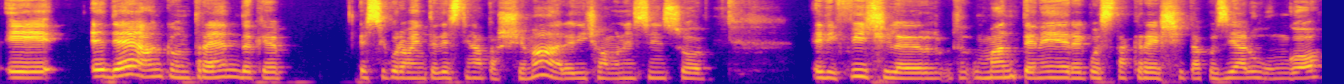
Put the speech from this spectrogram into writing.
e, ed è anche un trend che è sicuramente destinato a scemare, diciamo, nel senso è difficile mantenere questa crescita così a lungo.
